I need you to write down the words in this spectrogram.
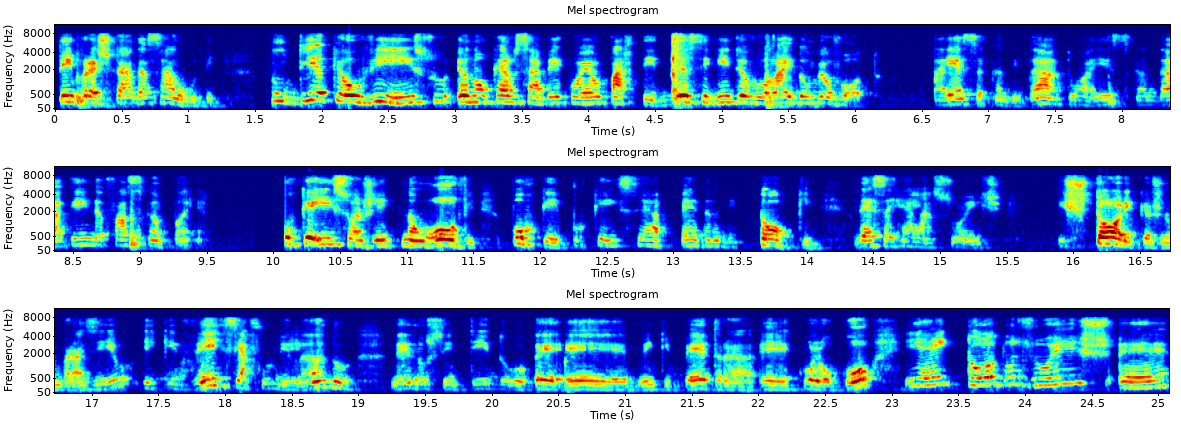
tem prestado à saúde. No dia que eu ouvi isso, eu não quero saber qual é o partido. No dia seguinte, eu vou lá e dou meu voto a essa candidata ou a esse candidato e ainda faço campanha. Porque isso a gente não ouve. Por quê? Porque isso é a pedra de toque dessas relações históricas no Brasil e que vem se afunilando né, no sentido é, é, em que Petra é, colocou, e é em todos os, é,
